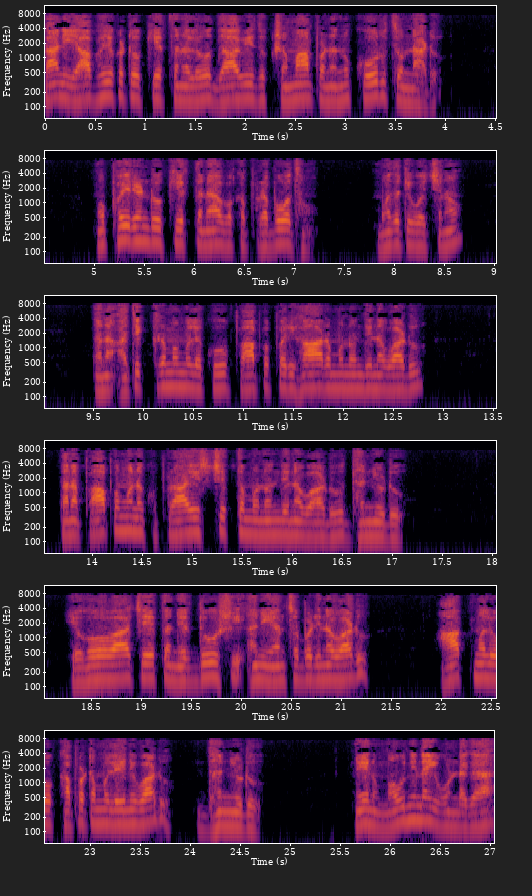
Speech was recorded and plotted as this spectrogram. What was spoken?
కాని యాభై ఒకటో కీర్తనలో దావీదు క్షమాపణను కోరుతున్నాడు. ముప్పై రెండో కీర్తన ఒక ప్రబోధం. మొదటి వచనం తన అతిక్రమములకు పాప పరిహారము నొందినవాడు తన పాపమునకు ప్రాయశ్చిత్తము నొందినవాడు ధన్యుడు. యహోవా చేత నిర్దోషి అని ఎంచబడినవాడు ఆత్మలో కపటము లేనివాడు ధన్యుడు. నేను మౌనినై ఉండగా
